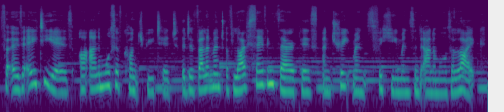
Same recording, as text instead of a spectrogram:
for over 80 years, our animals have contributed to the development of life saving therapies and treatments for humans and animals alike.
